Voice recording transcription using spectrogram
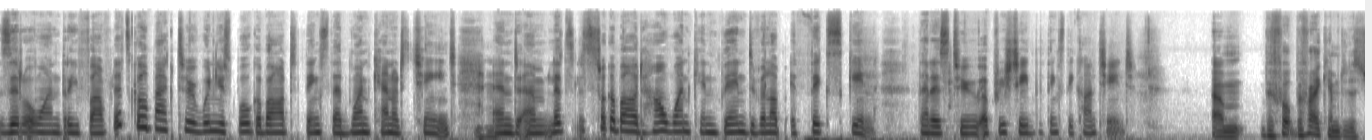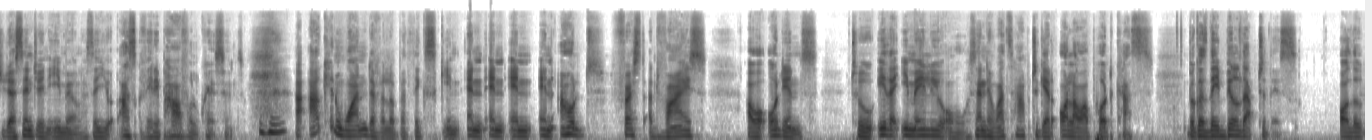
0135. Let's go back to when you spoke about things that one cannot change. And um, let's, let's talk about how one can then develop a thick skin. That is to appreciate the things they can't change. Um, before before I came to the studio, I sent you an email. I said you ask very powerful questions. Uh, how can one develop a thick skin? And and and and I would first advise our audience to either email you or send a WhatsApp to get all our podcasts because they build up to this. Although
